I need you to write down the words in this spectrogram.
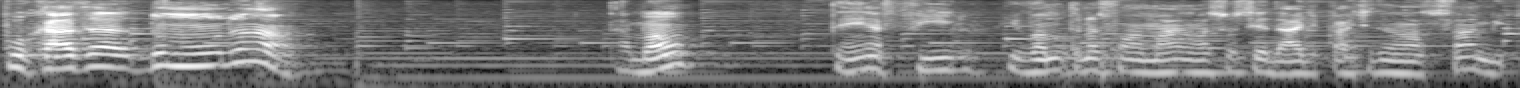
por causa do mundo, não. Tá bom? Tenha filho e vamos transformar a nossa sociedade a partir das nossas famílias.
